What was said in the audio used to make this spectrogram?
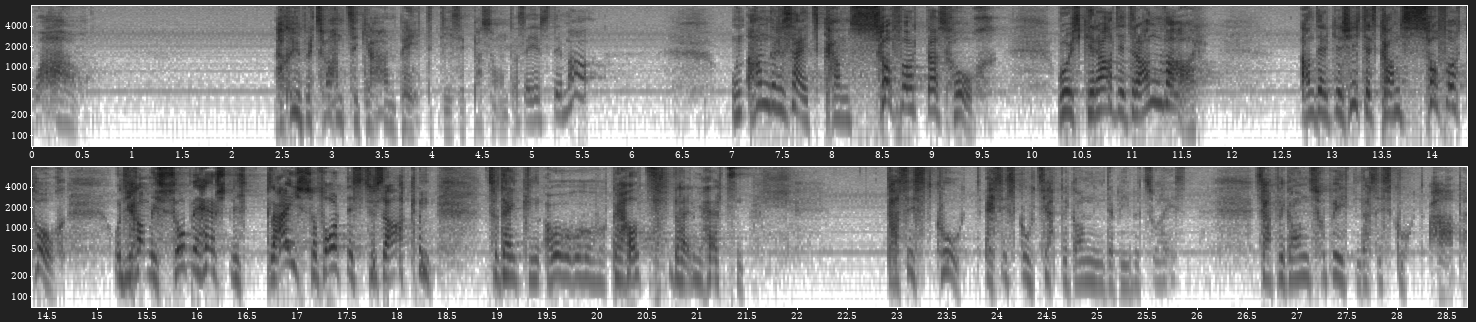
wow, nach über 20 Jahren betet diese Person das erste Mal. Und andererseits kam sofort das hoch, wo ich gerade dran war, an der Geschichte, es kam sofort hoch. Und ich habe mich so beherrscht, nicht gleich sofort es zu sagen, zu denken, oh, behalte es in deinem Herzen. Das ist gut, es ist gut. Sie hat begonnen, in der Bibel zu lesen. Sie hat begonnen zu beten, das ist gut. Aber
